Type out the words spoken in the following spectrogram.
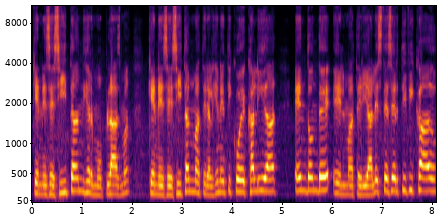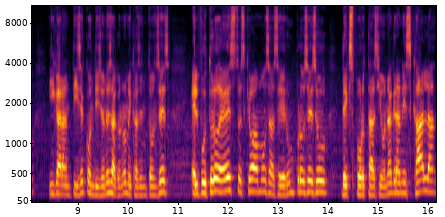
que necesitan germoplasma, que necesitan material genético de calidad, en donde el material esté certificado y garantice condiciones agronómicas. Entonces, el futuro de esto es que vamos a hacer un proceso de exportación a gran escala.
